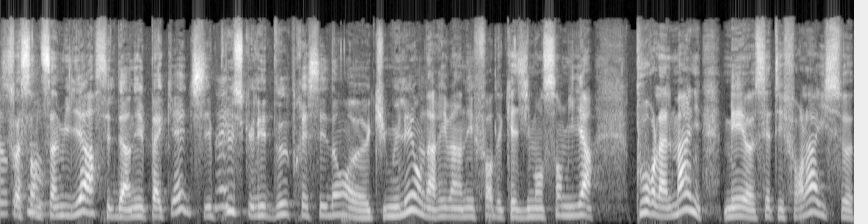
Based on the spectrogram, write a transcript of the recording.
65 milliards, c'est le dernier package, c'est plus que les deux précédents euh, cumulés. On arrive à un effort de quasiment 100 milliards pour l'Allemagne, mais euh, cet effort-là, il se,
